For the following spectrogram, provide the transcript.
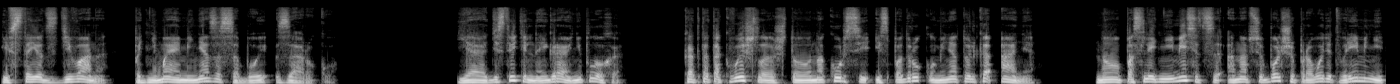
и встает с дивана, поднимая меня за собой за руку. Я действительно играю неплохо. Как-то так вышло, что на курсе из подруг у меня только Аня, но последние месяцы она все больше проводит времени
